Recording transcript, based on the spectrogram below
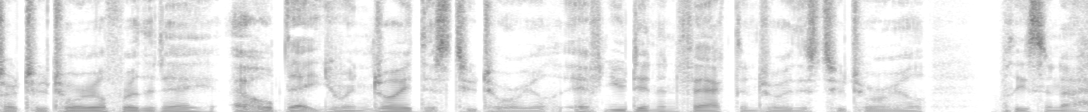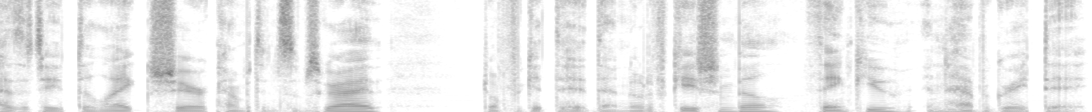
that's our tutorial for the day. I hope that you enjoyed this tutorial. If you did in fact enjoy this tutorial, please do not hesitate to like, share, comment, and subscribe. Don't forget to hit that notification bell. Thank you and have a great day.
